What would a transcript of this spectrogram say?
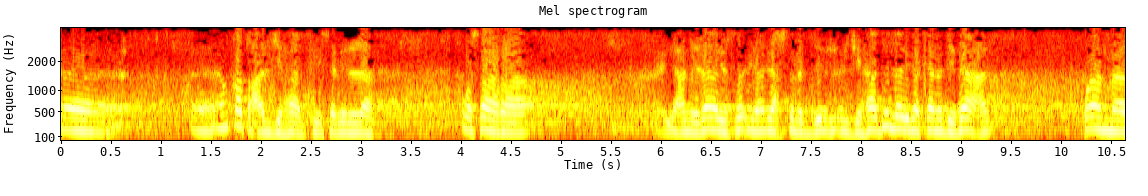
آه، آه، انقطع الجهاد في سبيل الله وصار يعني لا يحصل الجهاد إلا إذا كان دفاعا. وأما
